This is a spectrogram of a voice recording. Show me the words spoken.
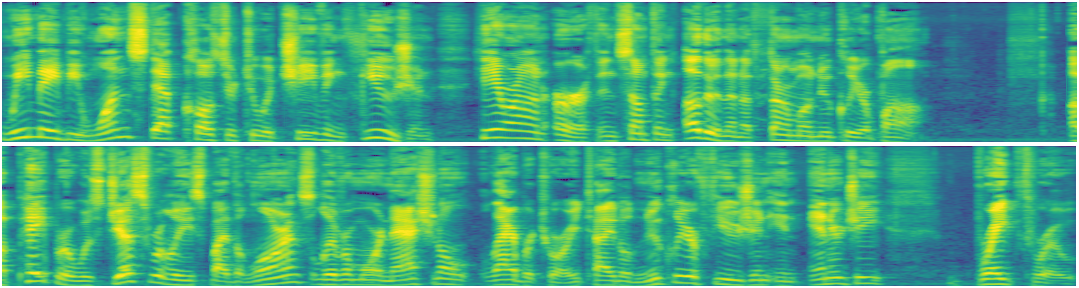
We may be one step closer to achieving fusion here on Earth in something other than a thermonuclear bomb. A paper was just released by the Lawrence Livermore National Laboratory titled Nuclear Fusion in Energy Breakthrough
